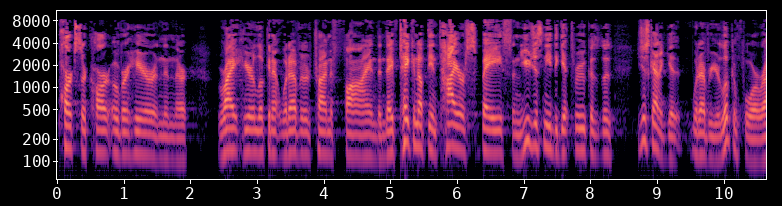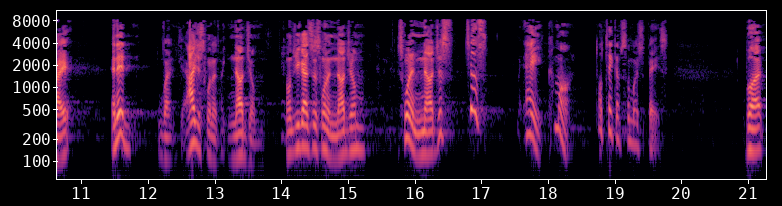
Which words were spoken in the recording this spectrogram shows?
parks their cart over here and then they're right here looking at whatever they're trying to find and they've taken up the entire space and you just need to get through because you just got to get whatever you're looking for, right? And it, I just want to like nudge them. Don't you guys just want to nudge them? Just want to nudge, just, just, hey, come on. Don't take up so much space. But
